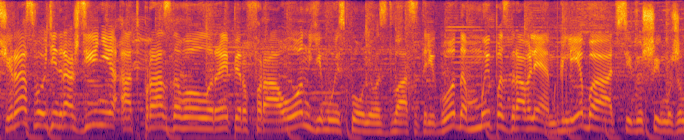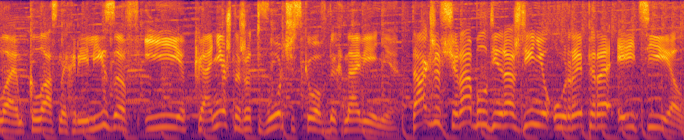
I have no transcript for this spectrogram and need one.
Вчера свой день рождения отпраздновал рэпер Фараон, ему исполнилось 23 года. Мы поздравляем Глеба, от всей души ему желаем классных релизов и, конечно же, творческого вдохновения. Также вчера был день рождения у рэпера ATL.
